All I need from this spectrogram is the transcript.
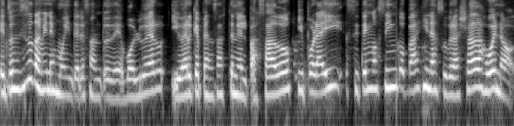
Entonces, eso también es muy interesante de volver y ver qué pensaste en el pasado. Y por ahí, si tengo cinco páginas subrayadas, bueno,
